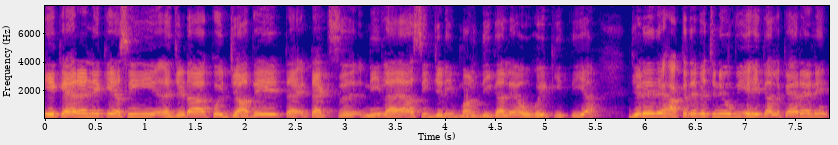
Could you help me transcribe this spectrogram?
ਇਹ ਕਹਿ ਰਹੇ ਨੇ ਕਿ ਅਸੀਂ ਜਿਹੜਾ ਕੋਈ ਜ਼ਿਆਦਾ ਟੈ- ਟੈਕਸ ਨਹੀਂ ਲਾਇਆ, ਅਸੀਂ ਜਿਹੜੀ ਬਣਦੀ ਗੱਲ ਹੈ, ਉਹੀ ਕੀਤੀ ਆ। ਜਿਹੜੇ ਇਹਦੇ ਹੱਕ ਦੇ ਵਿੱਚ ਨੇ, ਉਹ ਵੀ ਇਹੀ ਗੱਲ ਕਹਿ ਰਹੇ ਨੇ।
